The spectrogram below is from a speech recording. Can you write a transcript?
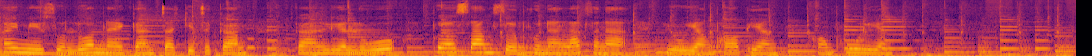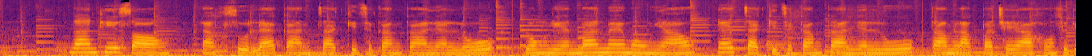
ให้มีส่วนร่วมในการจัดกิจกรรม การเรียนรู้ เพื่อสร้างเสริมคุณลักษณะอยู่อย่างพอเพียงของผู้เรียน ด้านที่หลักสูตรและการจัดกิจกรรมการเรียนรู้ โรงเรียนบ้านแม่มงเยาวได้จัดกิจกรรมการเรียนรู้ ตามหลักปรัชญาของเศรษฐ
